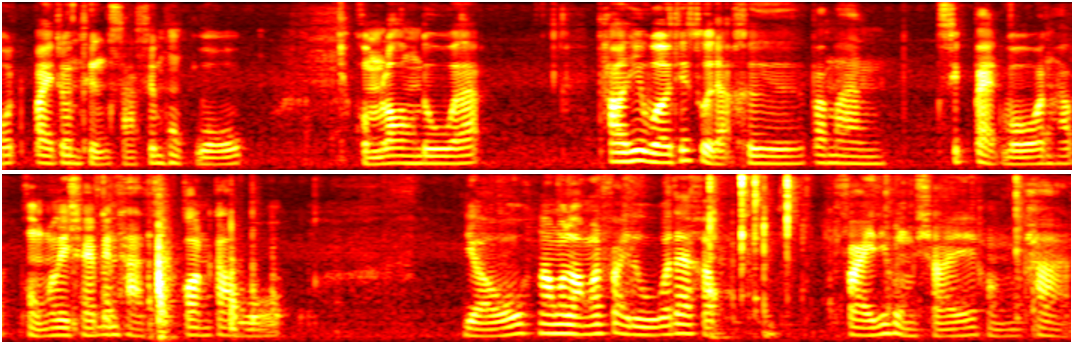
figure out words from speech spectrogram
ลต์ไปจนถึง 36 โวลต์ ผมลองดูแล้ว เท่าที่เวิร์กที่สุดอะคือประมาณ 18 โวลต์นะครับ ผมก็เลยใช้เป็นฐานสก้อน 9 โวลต์ เดี๋ยวเรามาลองวัดไฟดูก็ได้ครับ ไฟที่ผมใช้ของฐาน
